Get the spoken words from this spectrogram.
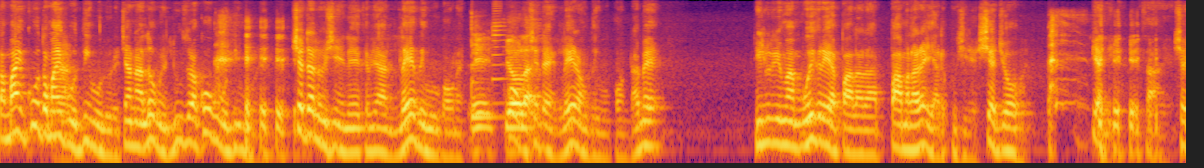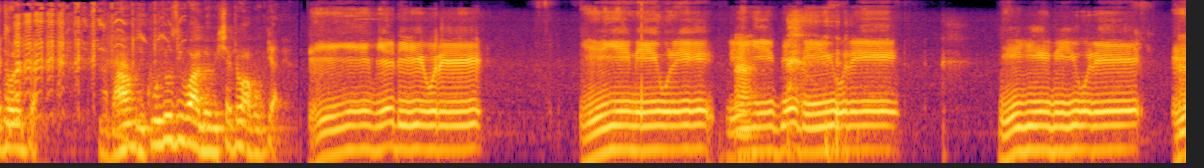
တမိုင်းကိုတမိုင်းကိုသိဖို့လို့ကျန်တာလုံးမယ်လူဆိုတာကိုကိုသိဖို့ချက်တက်လို့ရှိရင်လည်းခင်ဗျာလဲသိဖို့ကောင်းတယ်အေးပြောလိုက်ချက်တက်လဲတောင်သိဖို့ကောင်းဒါပေမဲ့ ဒီလူတွေမှာမွေးကလေးကပါလာတာပါမလာတဲ့အရာတစ်ခုရှိတယ်ရှက်ကြောပြက်နေစားရှက်ကြောလည်းပြက်ဘာမှမကိုစိုးစည်းဝါလို့ရှက်ကြောအကုန်ပြက်နေဒီရင်ပြည့်ဒီဝရေရေရင်မီဝရေဒီရင်ပြည့်ဒီဝရေဒီရင်မီဝရေဒီ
